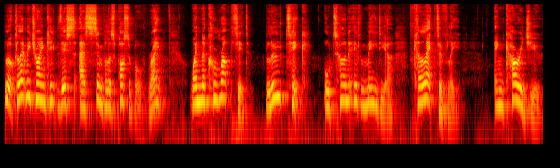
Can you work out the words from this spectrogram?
Look, let me try and keep this as simple as possible, right? When the corrupted blue tick alternative media collectively encourage you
